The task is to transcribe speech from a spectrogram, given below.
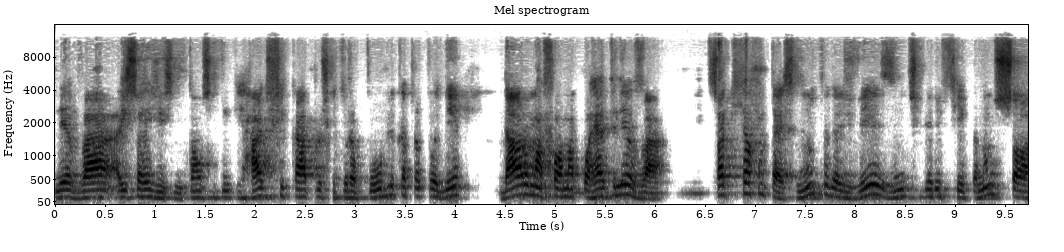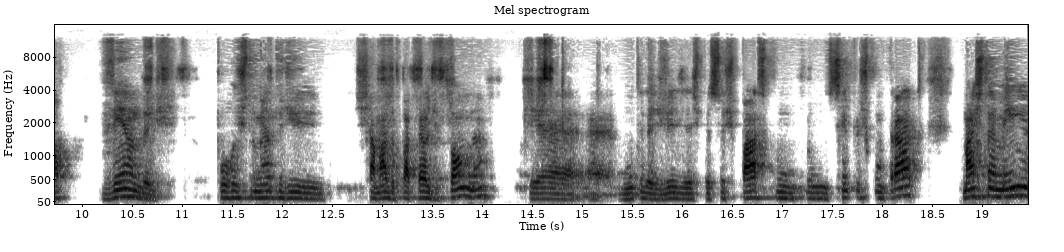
levar isso a registro. Então, você tem que ratificar para a escritura pública para poder dar uma forma correta e levar. Só que o que acontece? Muitas das vezes a gente verifica não só vendas por instrumento de chamado papel de tom, né? que é, é, muitas das vezes as pessoas passam por um, por um simples contrato, mas também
